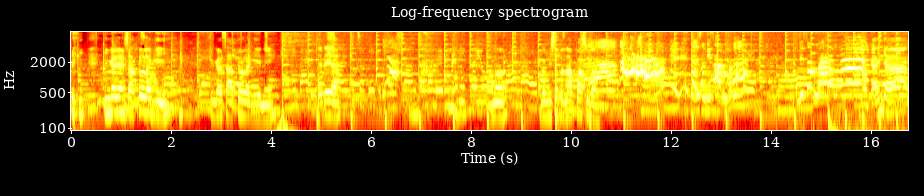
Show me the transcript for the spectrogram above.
Ting- Tinggal yang satu lagi Tinggal satu lagi ini Jadi ya mau nggak bisa bernapas sudah. Langsung disambar. Disambar. Makanya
